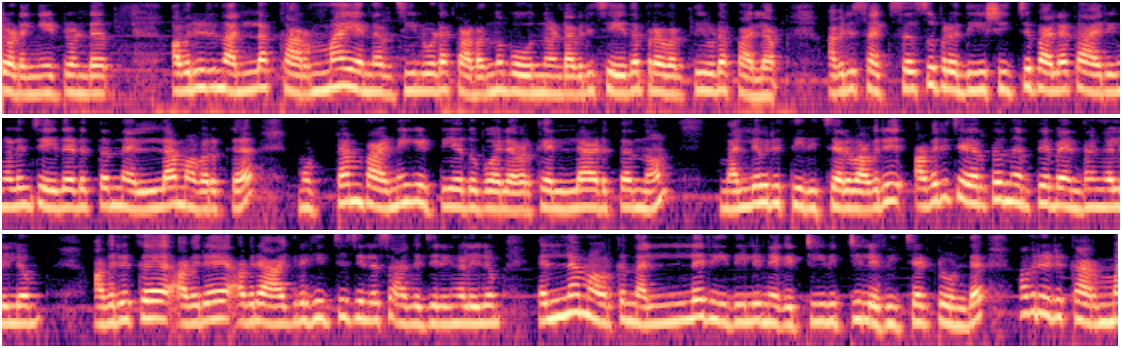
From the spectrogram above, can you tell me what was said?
തുടങ്ങിയിട്ടുണ്ട്. അവരൊരു നല്ല കർമ്മ എനർജിയിലൂടെ കടന്നു പോകുന്നുണ്ട്. അവർ ചെയ്ത പ്രവൃത്തിയുടെ ഫലം. അവർ സക്സസ് പ്രതീക്ഷിച്ച് പല കാര്യങ്ങളും ചെയ്തെടുത്തെന്നെല്ലാം അവർക്ക് മുട്ടം പണി കിട്ടിയതുപോലെ അവർക്ക് എല്ലായിടത്തുനിന്നും നല്ലൊരു തിരിച്ചറിവ്. അവർ അവർ ചേർത്ത് നിർത്തിയ ബന്ധങ്ങളിലും അവർക്ക് അവരെ അവരാഗ്രഹിച്ച ചില സാഹചര്യങ്ങളിലും എല്ലാം അവർക്ക് നല്ല രീതിയിൽ നെഗറ്റിവിറ്റി ലഭിച്ചിട്ടുണ്ട്. അവരൊരു കർമ്മ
